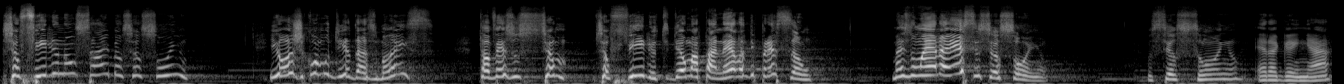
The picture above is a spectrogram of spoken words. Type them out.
Seu filho não saiba o seu sonho. E hoje, como o dia das mães, talvez o seu, seu filho te deu uma panela de pressão. Mas não era esse o seu sonho. O seu sonho era ganhar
